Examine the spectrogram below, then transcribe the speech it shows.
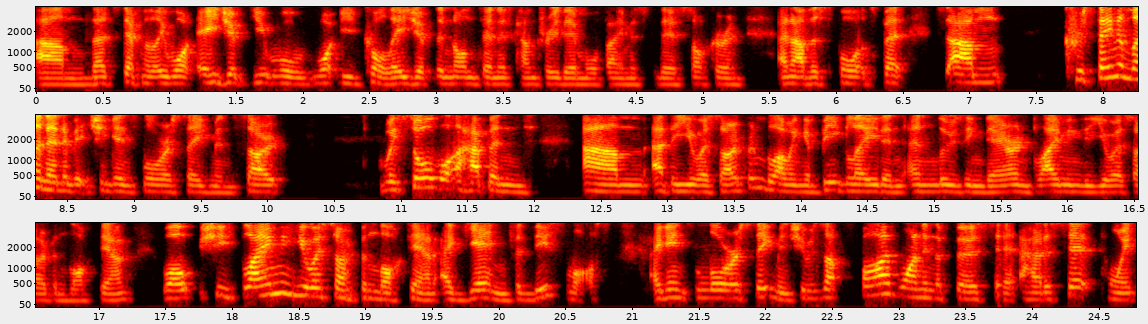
um, that's definitely what Egypt, you will, what you'd call Egypt, the non-tennis country. They're more famous for their soccer and, and other sports. But um, Kristina Mladenovic against Laura Siegemund. So we saw what happened um, at the US Open, blowing a big lead and, and losing there and blaming the US Open lockdown. Well, she's blaming the US Open lockdown again for this loss against Laura Siegemund. She was up 5 1 in the first set, had a set point,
